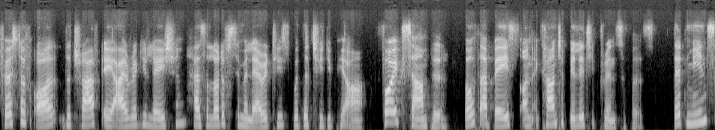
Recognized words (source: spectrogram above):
First of all, the draft AI regulation has a lot of similarities with the GDPR. For example, both are based on accountability principles. That means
